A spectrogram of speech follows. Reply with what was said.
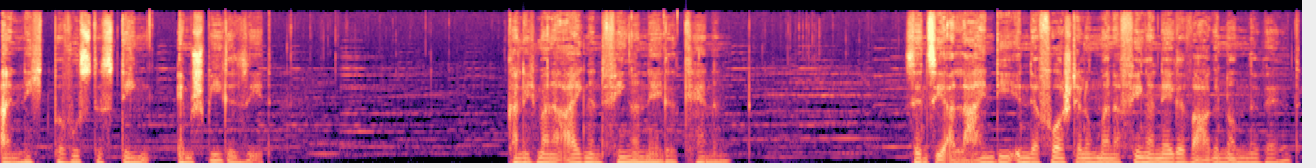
ein nicht bewusstes Ding im Spiegel sieht. Kann ich meine eigenen Fingernägel kennen? Sind sie allein die in der Vorstellung meiner Fingernägel wahrgenommene Welt?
